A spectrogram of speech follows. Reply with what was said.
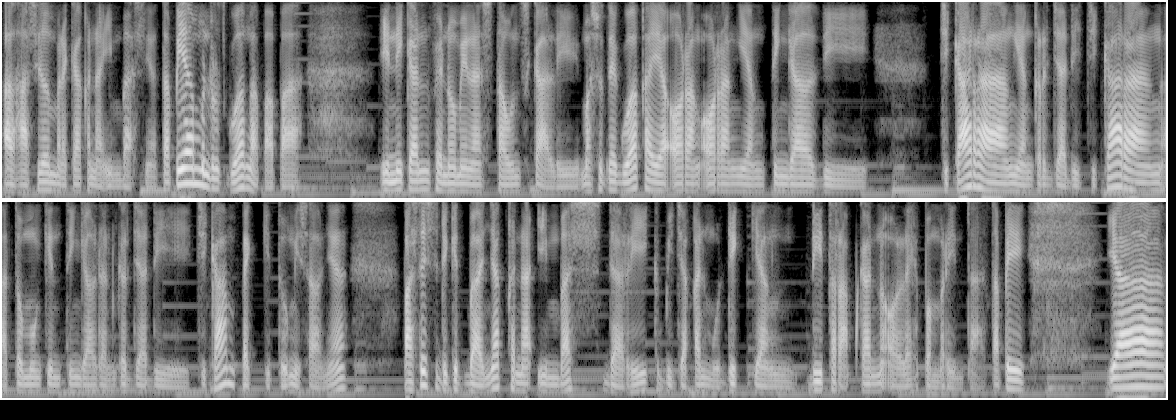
Alhasil mereka kena imbasnya. Tapi ya menurut gua nggak apa-apa. Ini kan fenomena setahun sekali. Maksudnya gua kayak orang-orang yang tinggal di Cikarang yang kerja di Cikarang atau mungkin tinggal dan kerja di Cikampek gitu misalnya pasti sedikit banyak kena imbas dari kebijakan mudik yang diterapkan oleh pemerintah. Tapi ya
